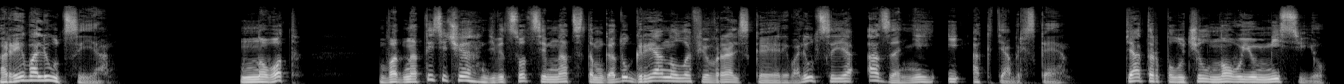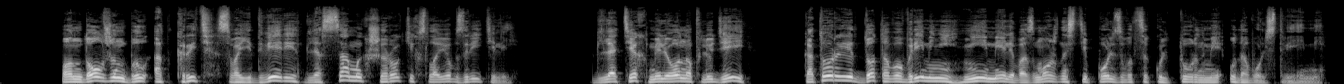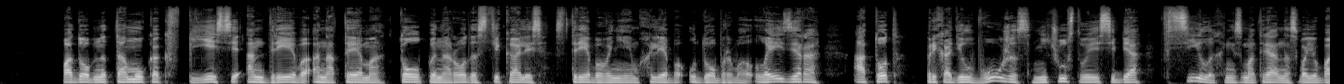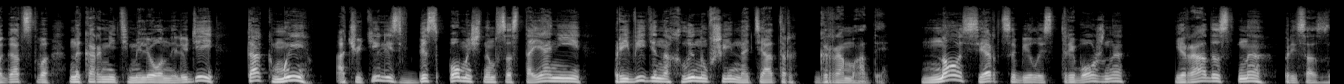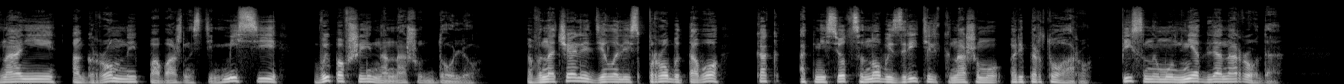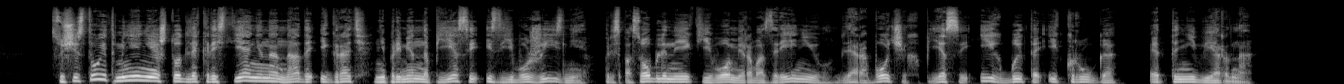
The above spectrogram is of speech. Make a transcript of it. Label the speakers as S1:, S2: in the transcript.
S1: Революция. Но вот, в 1917 году грянула февральская революция, а за ней и октябрьская. Театр получил новую миссию. Он должен был открыть свои двери для самых широких слоев зрителей. Для тех миллионов людей, которые до того времени не имели возможности пользоваться культурными удовольствиями. Подобно тому, как в пьесе Андреева «Анатема» толпы народа стекались с требованием хлеба у доброго лейзера, а тот приходил в ужас, не чувствуя себя в силах, несмотря на свое богатство, накормить миллионы людей, так мы очутились в беспомощном состоянии при виде нахлынувшей на театр громады. Но сердце билось тревожно и радостно при сознании огромной по важности миссии – выпавший на нашу долю. Вначале делались пробы того, как отнесется новый зритель к нашему репертуару, писанному не для народа. Существует мнение, что для крестьянина надо играть непременно пьесы из его жизни, приспособленные к его мировоззрению, для рабочих пьесы их быта и круга. Это неверно.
